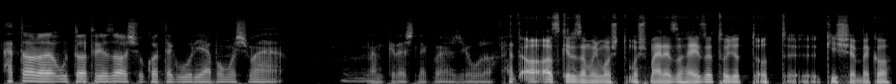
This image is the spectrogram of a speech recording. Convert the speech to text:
hát arra utalt, hogy az alsó kategóriában most már nem keresnek olyan jól. Hát azt kérdezem, hogy most, most már ez a helyzet, hogy ott, ott kisebbek a,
